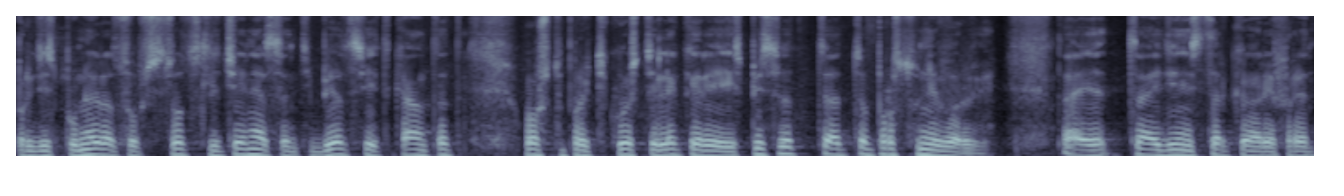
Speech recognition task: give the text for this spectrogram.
предиспонират в обществото с лечение с антибиотици и така нататък, общо практикуващи лекари изписват, това, просто не върви. Това е, това е един изтъркан рефрен.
